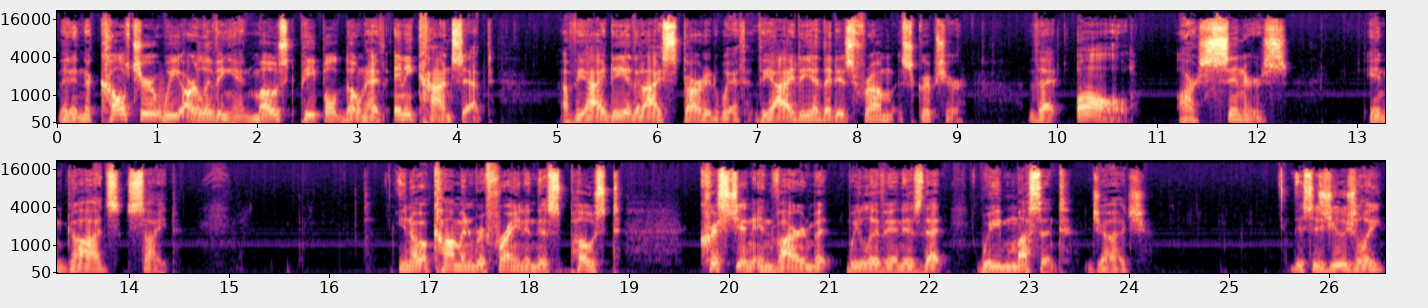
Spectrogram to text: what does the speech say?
that in the culture we are living in, most people don't have any concept of the idea that I started with, the idea that is from Scripture, that all are sinners in God's sight. You know, a common refrain in this post Christian environment we live in is that we mustn't judge. This is usually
